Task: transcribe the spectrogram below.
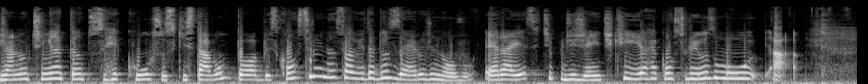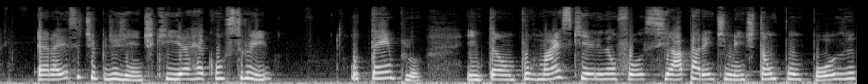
já não tinha tantos recursos, que estavam pobres, construindo a sua vida do zero de novo. Era esse tipo de gente que ia reconstruir os muros. Ah, era esse tipo de gente que ia reconstruir o templo. Então, por mais que ele não fosse aparentemente tão pomposo,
